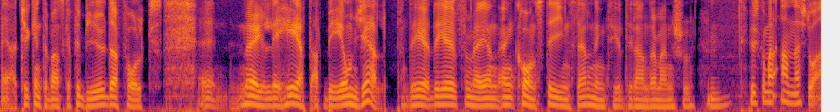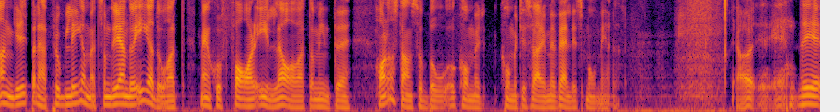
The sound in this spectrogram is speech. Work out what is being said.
Jag tycker inte man ska förbjuda folks eh, möjlighet att be om hjälp. Det, det är för mig en, en, konstig inställning till, till andra människor. Mm. Hur ska man annars då angripa det här problemet som det ändå är då att människor far illa av att de inte har någonstans att bo och kommer, kommer till Sverige med väldigt små medel? Ja, det,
